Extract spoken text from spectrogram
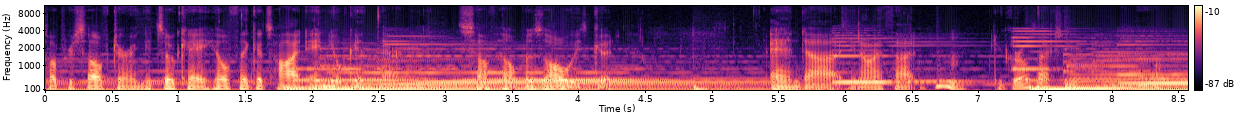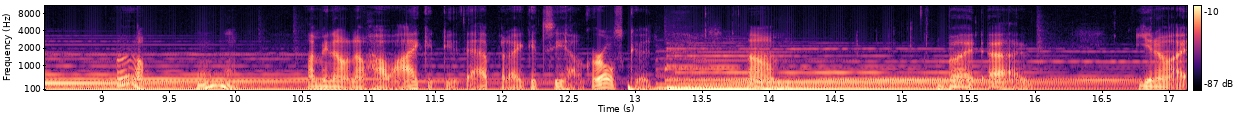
help yourself during. It's okay. He'll think it's hot, and you'll get there. Self help is always good." And uh, you know, I thought, hmm, do girls actually? Oh, oh, hmm. I mean, I don't know how I could do that, but I could see how girls could. Um, but uh, you know, I,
